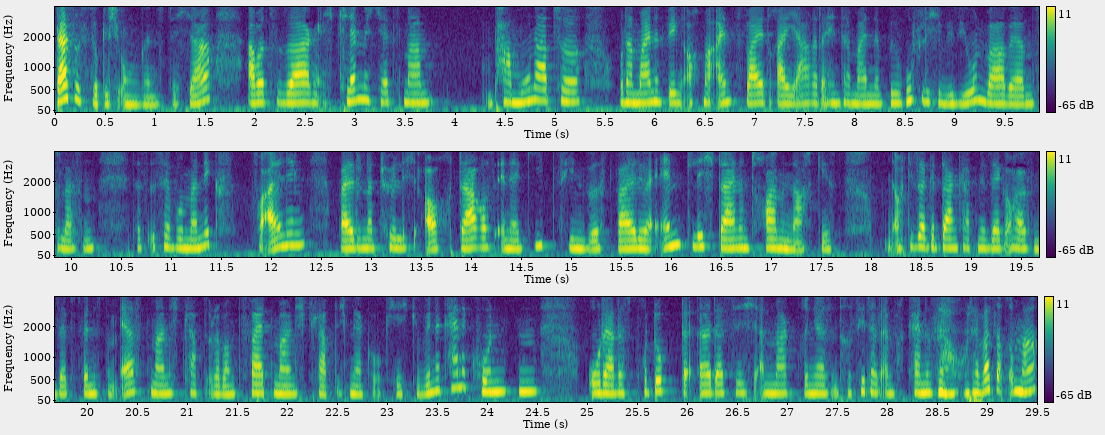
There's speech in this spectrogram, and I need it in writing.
das ist wirklich ungünstig, ja. Aber zu sagen, ich klemme mich jetzt mal ein paar Monate oder meinetwegen auch mal ein, zwei, drei Jahre dahinter meine berufliche Vision wahr werden zu lassen, das ist ja wohl mal nix. Vor allen Dingen, weil du natürlich auch daraus Energie ziehen wirst, weil du ja endlich deinen Träumen nachgehst. Und auch dieser Gedanke hat mir sehr geholfen, selbst wenn es beim ersten Mal nicht klappt oder beim zweiten Mal nicht klappt. Ich merke, okay, ich gewinne keine Kunden oder das Produkt, äh, das ich an den Markt bringe, das interessiert halt einfach keine Sau oder was auch immer,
